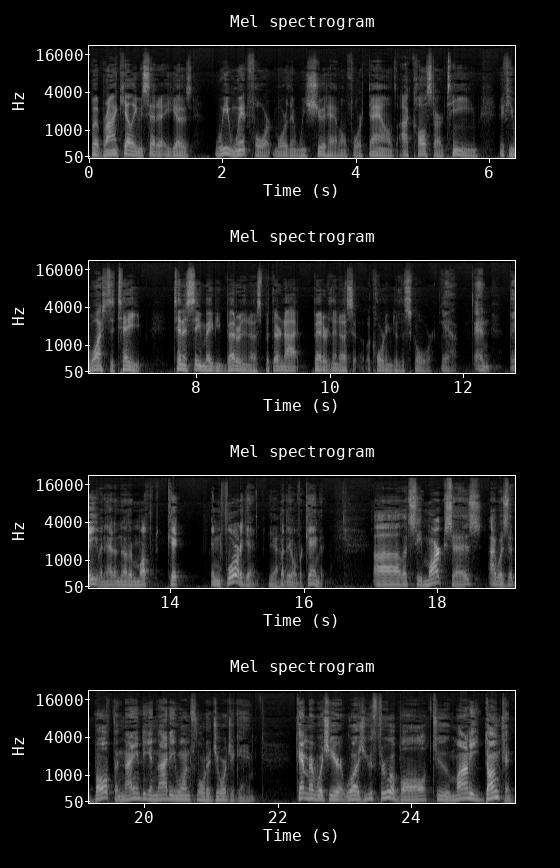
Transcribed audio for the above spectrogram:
but Brian Kelly even said it. He goes, "We went for it more than we should have on fourth downs. I cost our team. If you watch the tape, Tennessee may be better than us, but they're not better than us according to the score. Yeah, and they even had another muffed kick in Florida game. Yeah, but they overcame it. Uh, let's see. Mark says I was at both the 90 and 91 Florida Georgia game. Can't remember which year it was. You threw a ball to Monty Duncan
